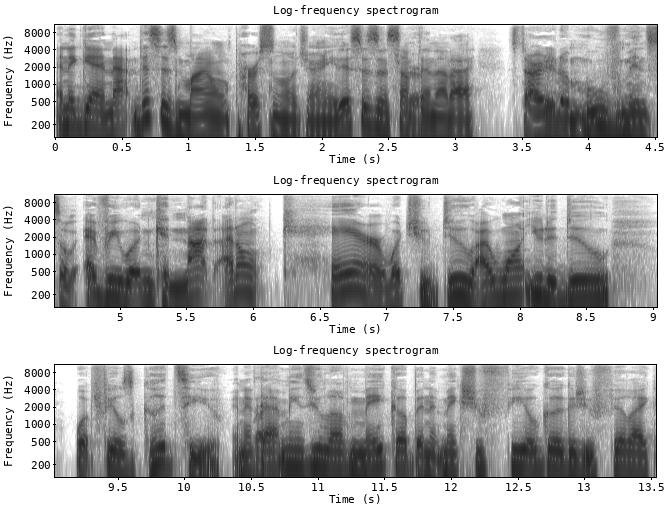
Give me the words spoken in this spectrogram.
And again, that, this is my own personal journey. This isn't something that I started a movement so everyone cannot. I don't care what you do. I want you to do what feels good to you. And if that means you love makeup and it makes you feel good because you feel like,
